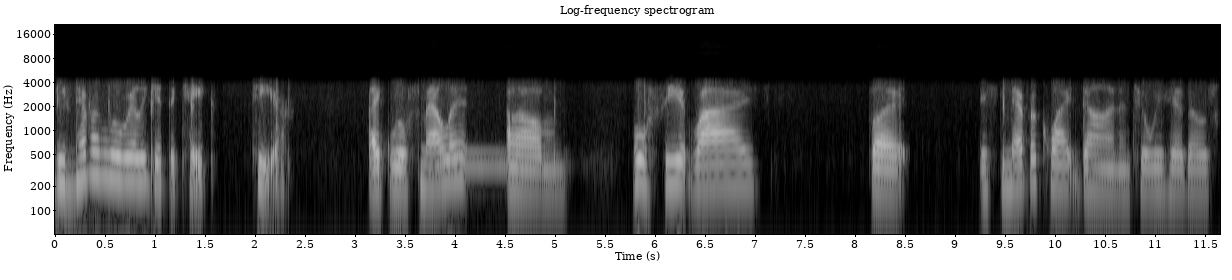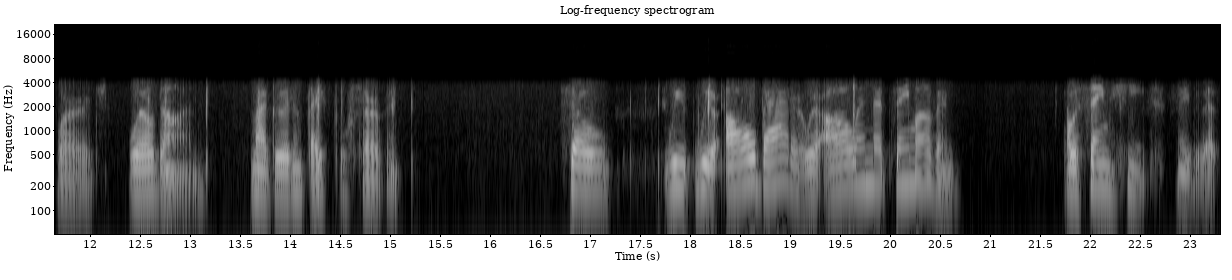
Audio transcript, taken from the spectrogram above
we never will really get the cake here. Like we'll smell it, um, we'll see it rise, but it's never quite done until we hear those words, "Well done, my good and faithful servant." So we we're all batter. We're all in that same oven or same heat. Maybe that's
